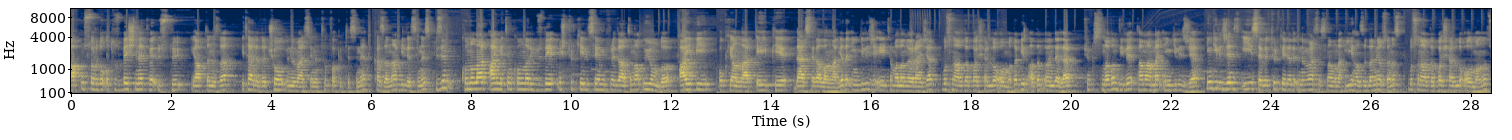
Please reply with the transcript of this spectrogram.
60 soruda 35 net ve üstü yaptığınızda İtalya'da çoğu üniversitenin tıp fakültesine kazanabilirsiniz. Bizim konular IMET'in konuları %70 Türkiye lise müfredatına uyumlu. IB okuyanlar, AP dersleri alanlar ya da İngilizce eğitim alan öğrenciler bu sınavda başarılı olmada bir adım öndeler. Çünkü sınavın dili tamamen İngilizce. İngilizceniz iyiyse ve Türkiye'de de üniversite sınavına iyi hazırlanıyorsanız bu sınavda başarılı olmanız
